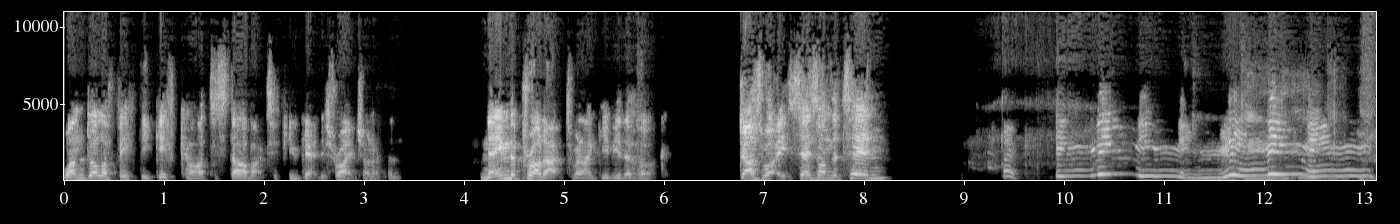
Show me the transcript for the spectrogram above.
$1.50 gift card to Starbucks if you get this right, Jonathan. Name the product when I give you the hook. Does what it says on the tin. Ding, ding, ding, ding,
